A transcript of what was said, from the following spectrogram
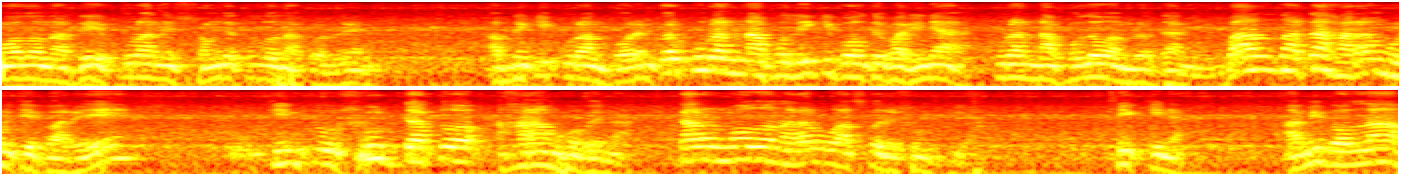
মৌলানা দে কোরআনের সঙ্গে তুলনা করলেন। আপনি কি কোরআন পড়েন? কয় কোরআন না পড়লে কি বলতে পারি না? কোরআন না পড়লেও আমরা জানি। বাজনাটা হারাম হইতে পারে, কিন্তু সুরটা তো হারাম হবে না। কারণ মৌলানারা ওয়াজ করে সুর দিয়া। ঠিক কিনা? আমি বললাম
